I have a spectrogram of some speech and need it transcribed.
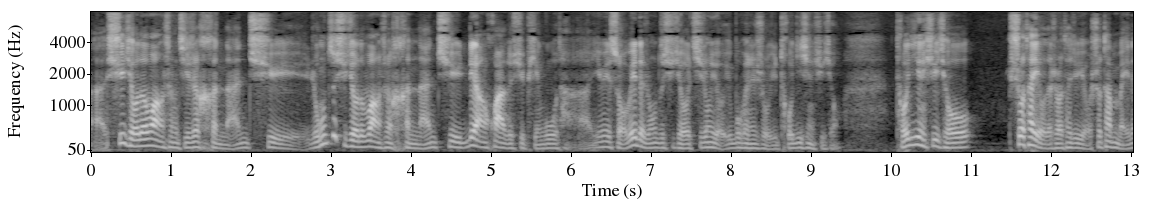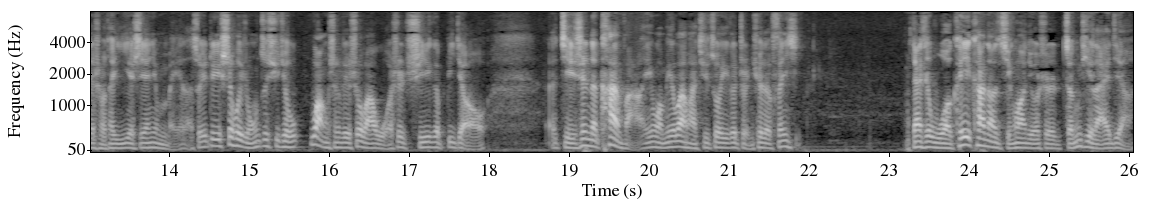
呃，需求的旺盛其实很难去融资需求的旺盛很难去量化的去评估它啊，因为所谓的融资需求，其中有一部分是属于投机性需求，投机性需求说它有的时候它就有，说它没的时候它一夜之间就没了，所以对于社会融资需求旺盛这个说法，我是持一个比较呃谨慎的看法，因为我没有办法去做一个准确的分析，但是我可以看到的情况就是整体来讲。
